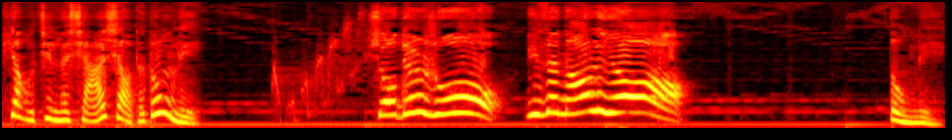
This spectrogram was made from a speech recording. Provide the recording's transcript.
跳进了狭小的洞里。小田鼠，你在哪里啊？洞里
